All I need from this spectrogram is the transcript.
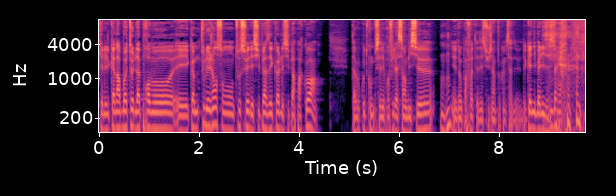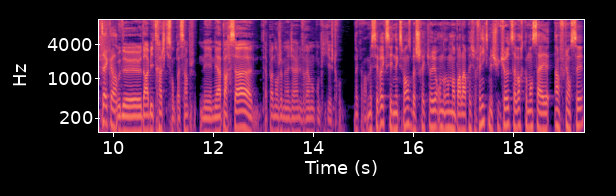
quel est le canard boiteux de la promo, et comme tous les gens sont tous fait des super écoles, des super parcours, t'as beaucoup de, c'est des profils assez ambitieux, Mhm. et donc parfois t'as des sujets un peu comme ça de, de cannibalisation D'accord. ou de d'arbitrage qui sont pas simples. Mais mais à part ça, t'as pas d'enjeu managériel vraiment compliqué, je trouve. D'accord. Mais c'est vrai que c'est une expérience, bah, je serais curieux, on, on en parlera après sur Phoenix, mais je suis curieux de savoir comment ça a influencé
